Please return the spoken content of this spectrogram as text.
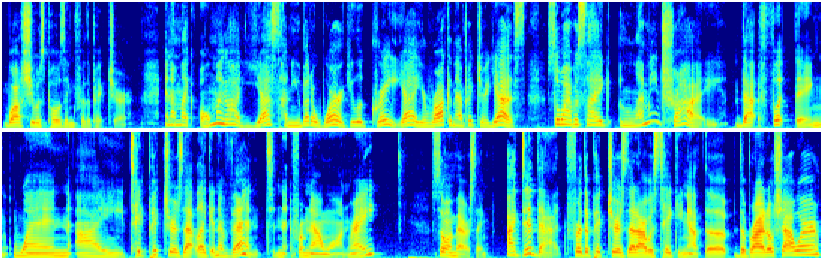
While she was posing for the picture. And I'm like, oh my God, yes, honey, you better work. You look great. Yeah, you're rocking that picture. Yes. So I was like, let me try that foot thing when I take pictures at like an event from now on, right? So embarrassing. I did that for the pictures that I was taking at the the bridal shower.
